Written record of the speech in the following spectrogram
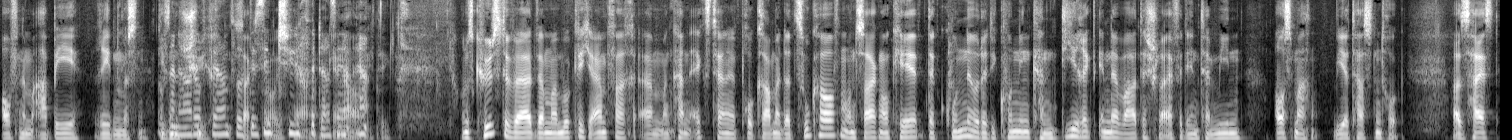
auf einem AB reden müssen. Die sind schüch, die sind schüch für das, genau, ja. Und das Kühlste wäre wenn man wirklich einfach, äh, man kann externe Programme dazu kaufen und sagen, okay, der Kunde oder die Kundin kann direkt in der Warteschleife den Termin ausmachen, via Tastendruck. Also das heißt,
